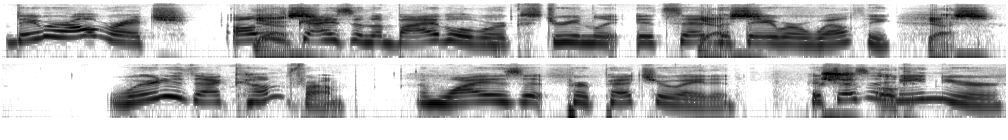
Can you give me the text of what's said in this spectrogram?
they were all rich. All Yes. these guys in the Bible were extremely. It said Yes. that they were wealthy. Yes. Where did that come from? And why is it perpetuated? It doesn't okay. mean you're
